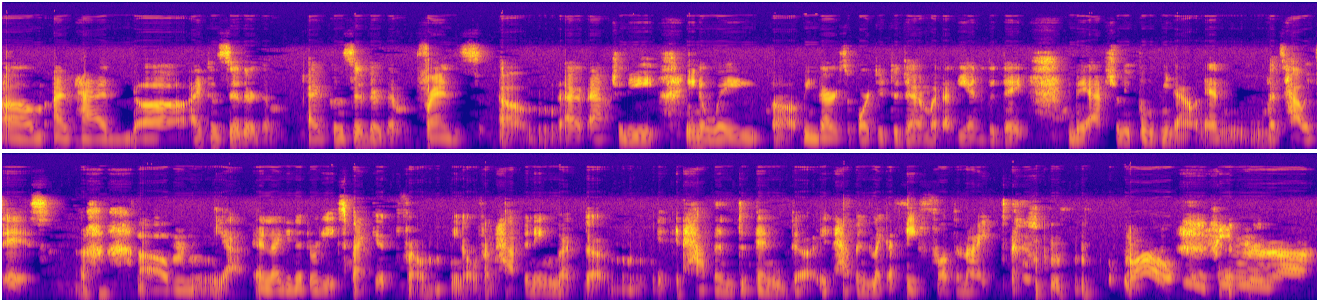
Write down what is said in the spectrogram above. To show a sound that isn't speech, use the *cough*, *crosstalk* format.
um, I've had uh, I consider them. I've considered them friends. Um, I've actually, in a way, uh, been very supportive to them. But at the end of the day, they actually pulled me down, and that's how it is. *laughs* um, yeah, and I didn't really expect it from you know from happening, but um, it, it happened, and uh, it happened like a thief of the night. *laughs* Wow, seems. Uh,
